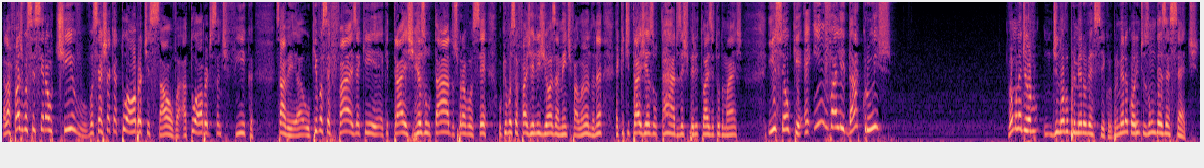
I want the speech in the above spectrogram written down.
Ela faz você ser altivo, você achar que a tua obra te salva, a tua obra te santifica. Sabe, o que você faz é que, é que traz resultados para você, o que você faz religiosamente falando, né? É que te traz resultados espirituais e tudo mais. Isso é o que? É invalidar a cruz. Vamos ler de novo, de novo o primeiro versículo. 1 Coríntios 1, 17.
